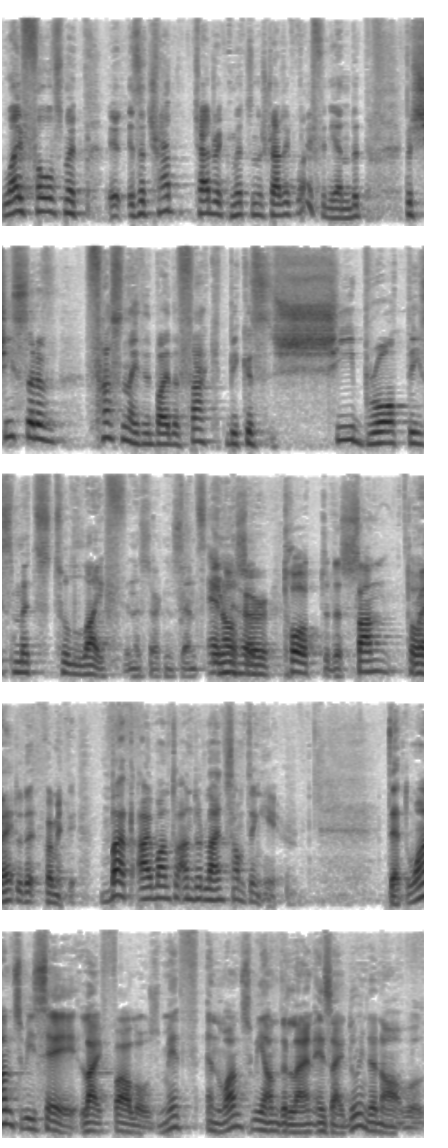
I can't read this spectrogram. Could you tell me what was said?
Life follows myth. It, it's a tra- tragic myth and a tragic life in the end. But but she's sort of fascinated by the fact because she brought these myths to life in a certain sense and in also her taught to the son, taught Right. to the committee. But I want to underline something here. that once we say life follows myth, and once we underline, as I do in the novel,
